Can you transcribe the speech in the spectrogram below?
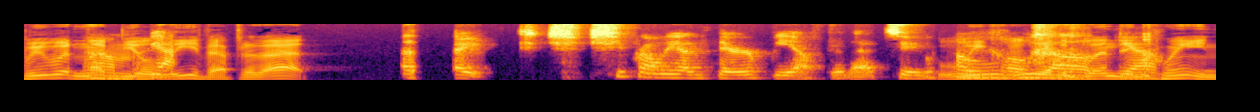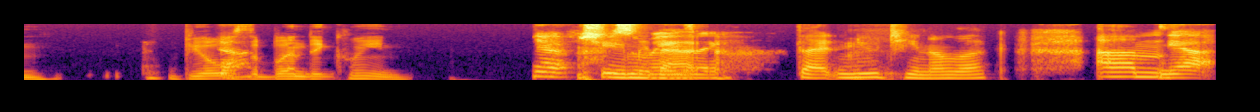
We wouldn't let Um, Buell yeah. leave after that. That's right. She probably had therapy after that too. We Oh, call we her the blending yeah. queen. Buell was Yeah. the blending queen. Yeah, she's Gave that- amazing. That new Tina look. Um, Yeah.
